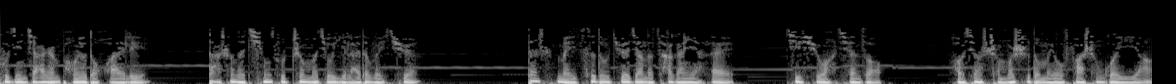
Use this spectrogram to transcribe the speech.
扑进家人朋友的怀里，大声的倾诉这么久以来的委屈，但是每次都倔强的擦干眼泪，继续往前走，好像什么事都没有发生过一样。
